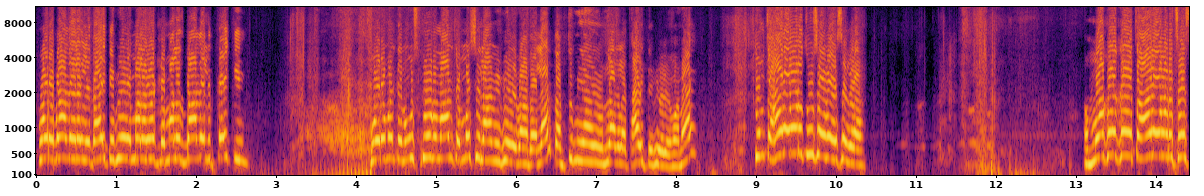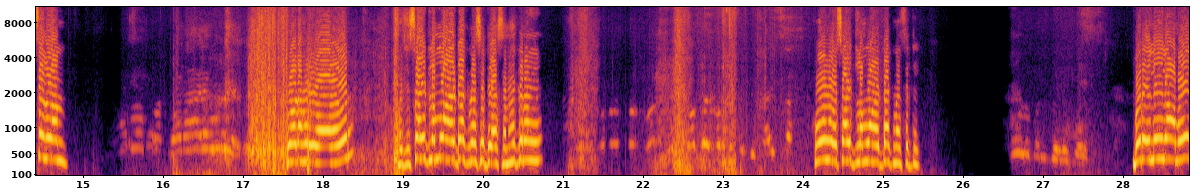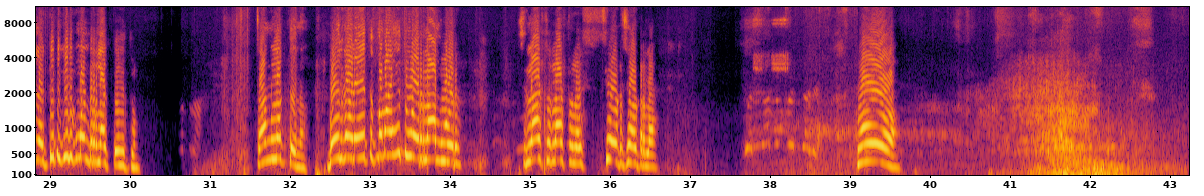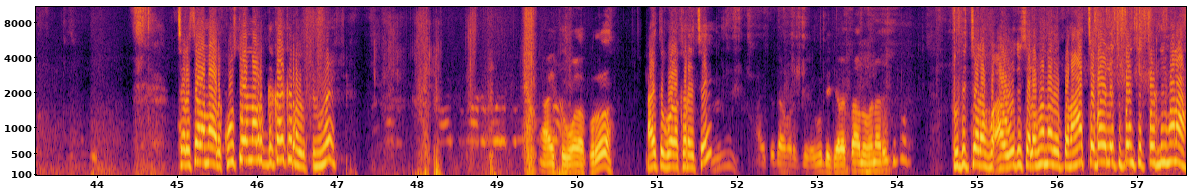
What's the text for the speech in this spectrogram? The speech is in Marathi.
पोरं बांधायला लागलेत आयते ते बिळे मला वाटलं मलाच बांधायला काय की? पोरं म्हणते ऊस तोडून आमच्या म्हशीला आम्ही भेळे बांधायला आणि तुम्ही येऊन लागलात आयते भेळ भेळे म्हणा. तुमचा आळ्यावरच ऊस आहे सगळा. मग काय आळ्यावरच आहे सगळं. थोडा आहे म्हणजे साईडला मोळा टाकण्यासाठी असं नाही करा हो हो साईडला मोळा टाकण्यासाठी. बरं लई लांब आहे ना किती किलोमीटर लागतं इथून? चांगलं लागतंय ना. बैलगाड्या येतात ना माहिती वर लांबवर? लास्ट लास्टला शेवट शेवटला हो. चला चला मला खुश तोडणार का? काय करणार तुम्ही होय? आहे तो गोळा करू. आहे तो गोळा करायचंय? आहे दहा बारा किलो उद्याच्याला चालू होणार आहे की पण. उद्याच्याला हो- आ, उद्याच्याला होणार आहे पण आजच्या बैलाची पंचायत पडली म्हणा.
